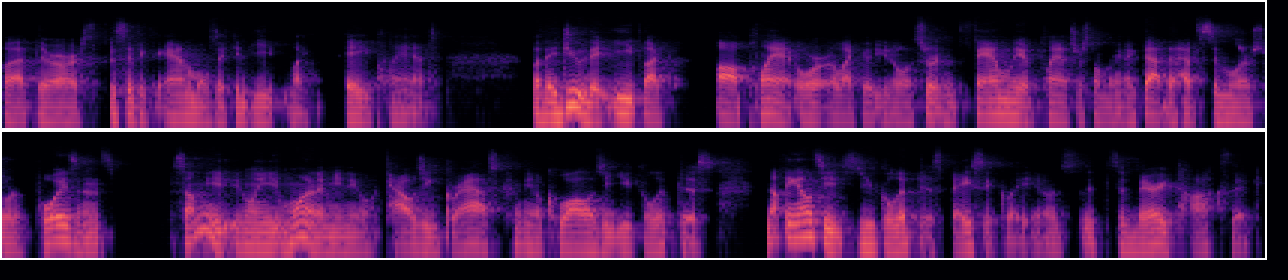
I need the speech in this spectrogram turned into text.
but there are specific animals that can eat like a plant but they do they eat like a plant or like a, you know a certain family of plants or something like that that have similar sort of poisons. Some you only eat one. I mean you know cows eat grass you know koalas eat eucalyptus. Nothing else eats eucalyptus basically. You know it's, it's a very toxic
